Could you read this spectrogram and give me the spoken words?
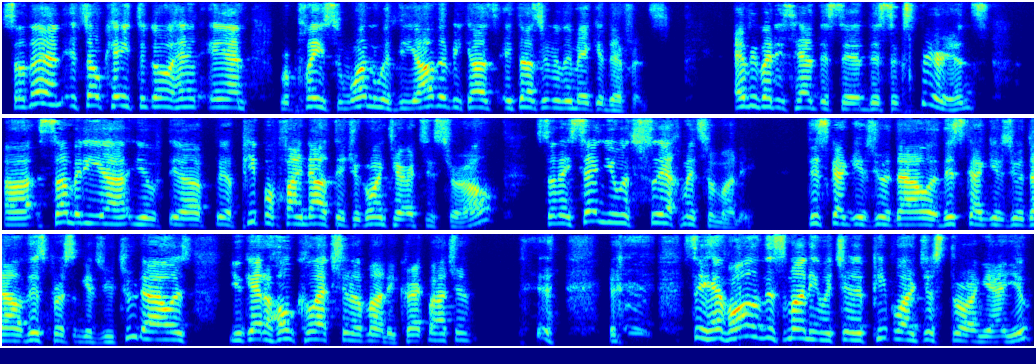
so then it's okay to go ahead and replace one with the other because it doesn't really make a difference. Everybody's had this uh, this experience uh, somebody, uh, you, uh, people find out that you're going to Eretz Yisrael, so they send you with shliach mitzvah money. This guy gives you a dollar. This guy gives you a dollar. This person gives you two dollars. You get a whole collection of money. Correct, Bacha? so you have all of this money which uh, people are just throwing at you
